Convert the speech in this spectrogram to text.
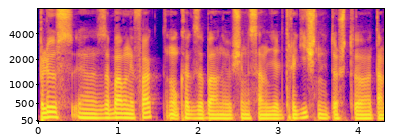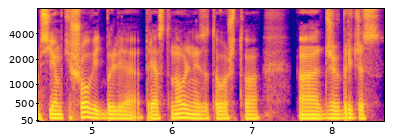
Плюс э, забавный факт, ну как забавный, вообще на самом деле трагичный, то, что там съемки шоу ведь были приостановлены из-за того, что э, Джефф Бриджес...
